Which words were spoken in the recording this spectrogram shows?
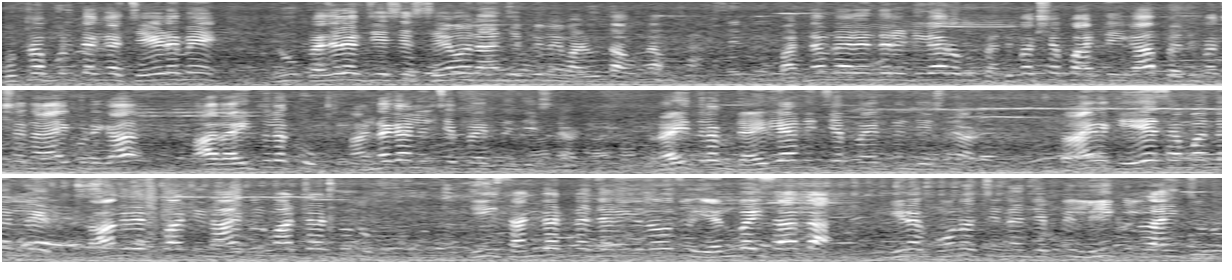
కుట్రపూరితంగా చేయడమే నువ్వు ప్రజలకు చేసే సేవన అని చెప్పి మేము అడుగుతా ఉన్నాం. పట్నం నరేందర్ రెడ్డి గారు ఒక ప్రతిపక్ష పార్టీగా ప్రతిపక్ష నాయకుడిగా ఆ రైతులకు అండగా నిలిచే ప్రయత్నం చేసినాడు. రైతులకు ధైర్యాన్ని ఇచ్చే ప్రయత్నం చేసినాడు. ఆయనకి ఏ సంబంధం లేదు. కాంగ్రెస్ పార్టీ నాయకులు మాట్లాడుతున్నారు ఈ సంఘటన జరిగిన రోజు ఎనభై సార్ల ఈయన ఫోన్ వచ్చిందని చెప్పి లీకులు రాయించుడు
